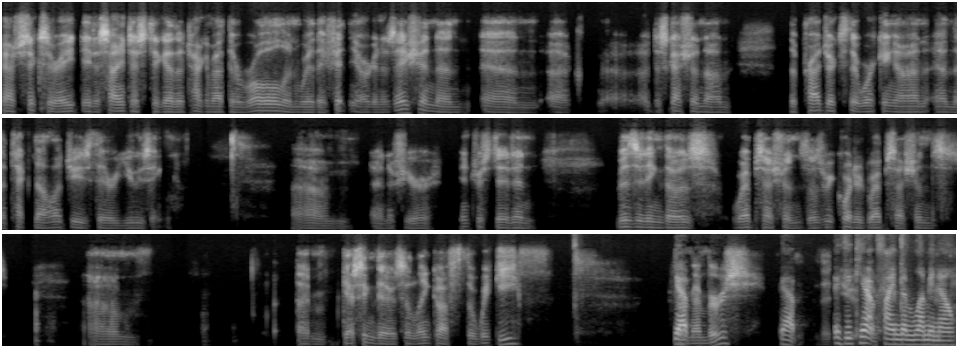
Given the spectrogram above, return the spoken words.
gosh, six or eight data scientists together talking about their role and where they fit in the organization and, and uh, uh, a discussion on the projects they're working on and the technologies they're using. Um, and if you're interested in visiting those web sessions, those recorded web sessions, um, I'm guessing there's a link off the wiki for Yep. members. Yep. that If you can't find them, let me know.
